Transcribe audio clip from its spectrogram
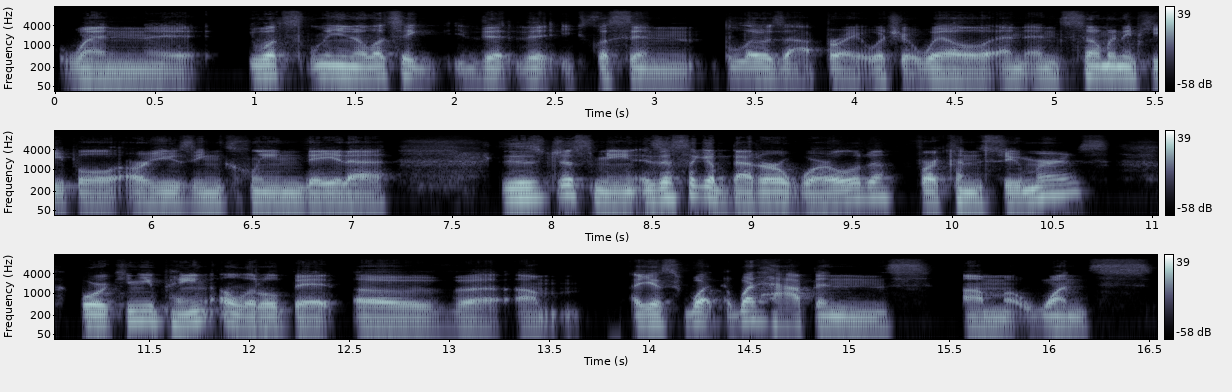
when it, let's you know let's say that the Glisten blows up right which it will and and so many people are using clean data does this just mean is this like a better world for consumers or can you paint a little bit of uh, um, I guess what what happens um, once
